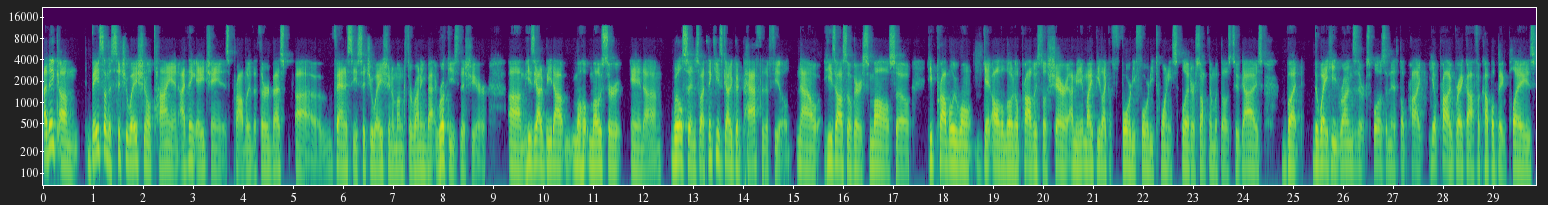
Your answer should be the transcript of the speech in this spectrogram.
I think um, based on the situational tie-in, I think Achane is probably the third best uh, fantasy situation amongst the running back rookies this year. Um, he's got to beat out Mo- Moser and um, Wilson, so I think he's got a good path to the field. Now he's also very small, so he probably won't get all the load. He'll probably still share it. I mean, it might be like a 40, 40, 20 split or something with those two guys. But the way he runs their explosiveness, they'll probably he'll probably break off a couple big plays.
